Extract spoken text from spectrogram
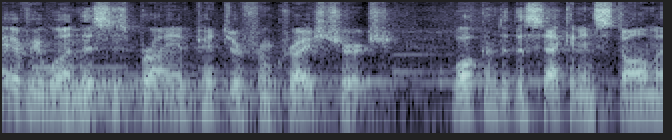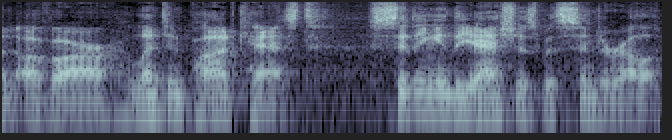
everyone. This is Brian Pinter from Christchurch. Welcome to the second installment of our Lenten podcast, Sitting in the Ashes with Cinderella.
